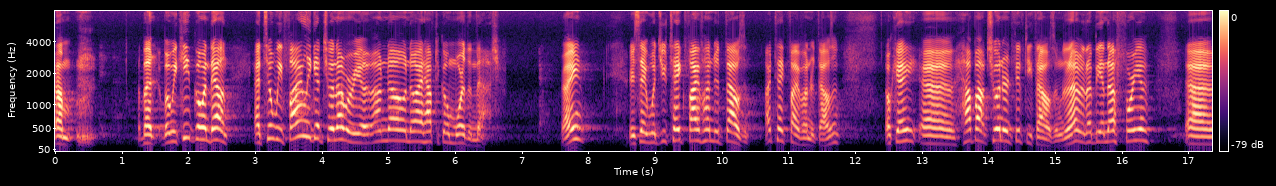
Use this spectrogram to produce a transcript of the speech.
Um, but, but we keep going down until we finally get to a number, you, oh, no, no, I'd have to go more than that. Right? You say, would you take 500,000? I'd take 500,000. Okay, uh, how about 250,000? Would that, be enough for you? Uh,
